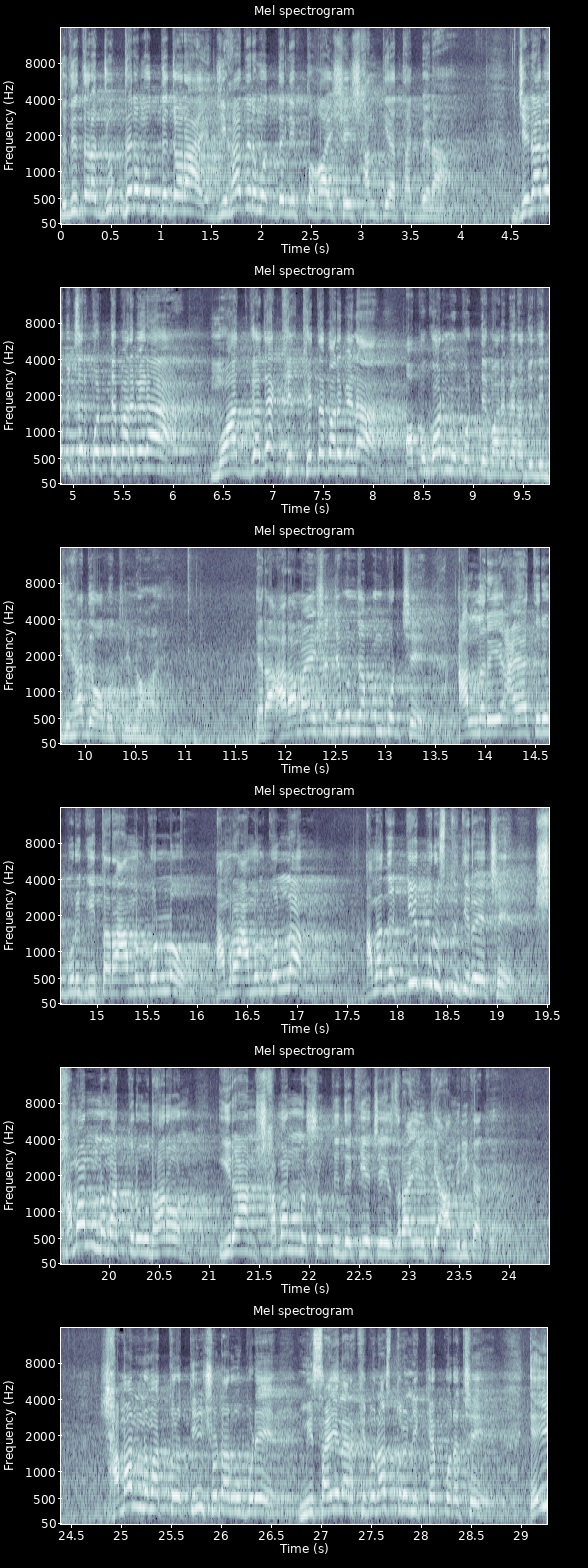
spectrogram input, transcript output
যদি তারা যুদ্ধের মধ্যে জড়ায়, জিহাদের মধ্যে লিপ্ত হয়, সেই শান্তি আর থাকবে না। জেনাবে বিচার করতে পারবে না মদ গাঁজা খেতে পারবে না, অপকর্ম করতে পারবে না যদি জিহাদে অবতীর্ণ হয়। এরা আরামায়েশের জীবনযাপন করছে। আল্লাহর এই আয়াতের উপরে কি তারা আমল করল? আমরা আমল করলাম? আমাদের কি পরিস্থিতি রয়েছে? সামান্য মাত্র উদাহরণ, ইরান সামান্য শক্তি দেখিয়েছে ইসরায়েলকে, আমেরিকাকে। সামান্য মাত্র তিনশোটার উপরে মিসাইল আর ক্ষেপণাস্ত্র নিক্ষেপ করেছে। এই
